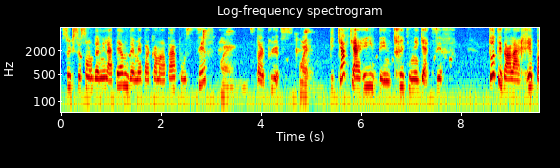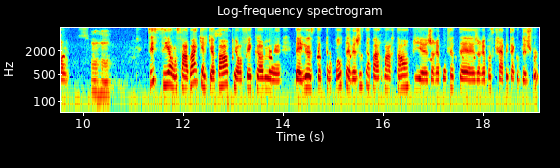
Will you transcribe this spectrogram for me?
ceux qui se sont donné la peine de mettre un commentaire positif, c'est un plus. Ouais. Puis quand il arrive des trucs négatifs, tout est dans la réponse. Mm-hmm. Tu sais, si on s'en va quelque part, puis on fait comme, euh, ben là, c'était ta faute, tu avais juste à pas arriver en retard, puis euh, j'aurais pas fait, euh, j'aurais pas scrappé ta coupe de cheveux.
